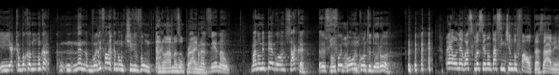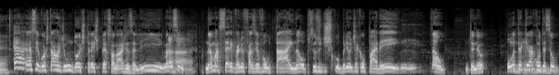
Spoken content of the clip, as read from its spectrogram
e acabou que eu nunca. né, não vou nem falar que eu não tive vontade É no de Amazon Prime. pra ver, não. Mas não me pegou, saca? Foi bom enquanto durou. É um negócio que você não tá sentindo falta, sabe? É, assim, gostava de um, dois, três personagens ali, mas assim, não é uma série que vai me fazer voltar e não, eu preciso descobrir onde é que eu parei. Não, entendeu? Outra que aconteceu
